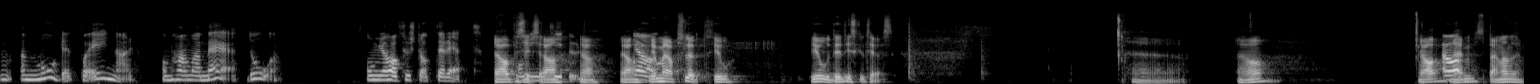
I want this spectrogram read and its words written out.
inte. mordet på Einar, om han var med då. Om jag har förstått det rätt. Ja, precis. Ja, ja, ja. ja. Jo, men absolut. Jo. jo, det diskuteras. Uh, ja. Ja, ja. Nej, spännande.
